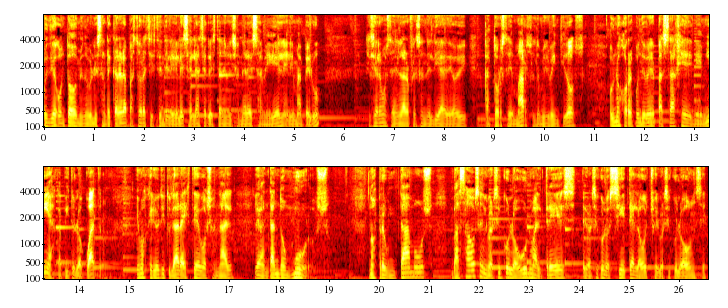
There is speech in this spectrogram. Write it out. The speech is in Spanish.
buen día con todos. Mi nombre es Luis Enrique Carrera, pastor asistente de la Iglesia Alianza Cristiana y Misionera de San Miguel en Lima, Perú. Quisiéramos tener la reflexión del día de hoy, 14 de marzo del 2022. Hoy nos corresponde ver el pasaje de Nehemías, capítulo 4. hemos querido titular a este devocional Levantando muros. Nos preguntamos, basados en el versículo 1 al 3, el versículo 7 al 8 y el versículo 11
